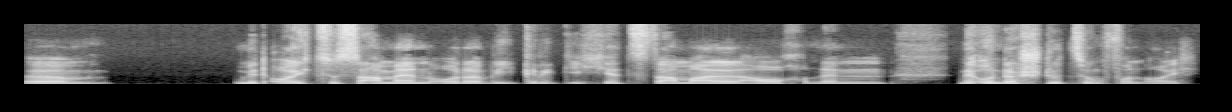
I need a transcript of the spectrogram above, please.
ähm, mit euch zusammen oder wie kriege ich jetzt da mal auch einen, eine Unterstützung von euch?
